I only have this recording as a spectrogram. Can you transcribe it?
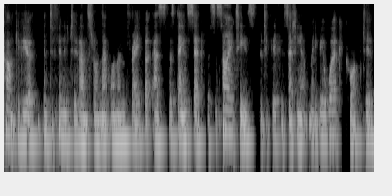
can't give you a, a, definitive answer on that one, I'm afraid. But as, as Dane said, for societies, particularly if you're setting up maybe a worker cooperative,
